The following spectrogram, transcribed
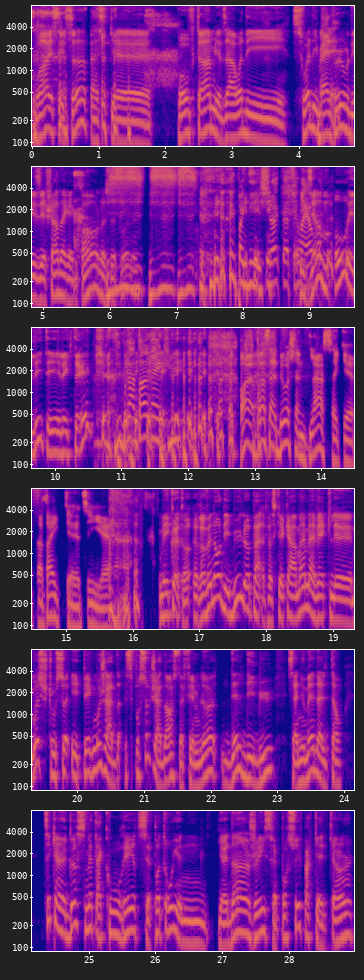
Ouais, c'est ça, parce que pauvre Tom, il a dû avoir des. soit des Ben, coupures ou des échardes à quelque part, je sais pas. là. Il pogne des chocs, là, Il dit, oh, oh, Ellie, t'es électrique. Vibrateur inclus. Ouais, après sa douche à une place, fait que peut-être que, tu euh, Mais écoute, revenons au début, là, pa- parce que quand même, avec le. Moi, je trouve ça épique. Moi. C'est pour ça que j'adore ce film-là. Dès le début, ça nous met dans le ton. Tu sais, qu'un gars se met à courir, tu sais pas trop, il y a, une- il y a un danger, il se fait poursuivre par quelqu'un.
